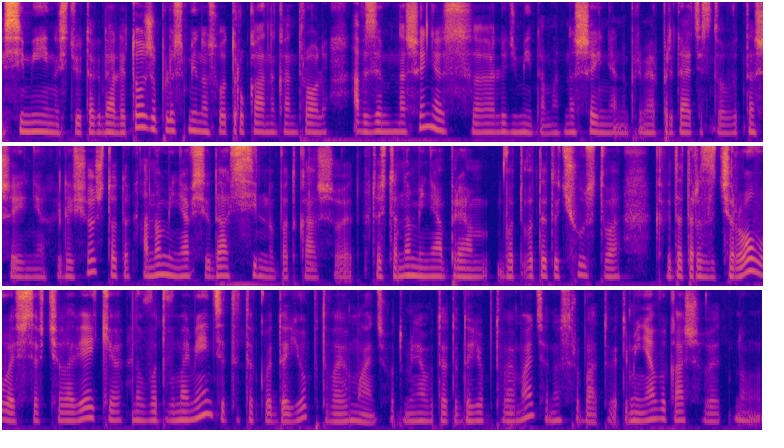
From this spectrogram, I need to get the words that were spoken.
семейностью и так далее, тоже плюс-минус вот рука на контроле, а взаимоотношения с э, людьми, там, отношения, например, предательство в отношениях или еще что-то, оно меня всегда сильно подкашивает. То есть оно меня прям, вот, вот это чувство, когда ты разочаровываешься в человеке, но вот в моменте ты такой, да ёб твою мать, вот у меня вот это да ёб твою мать, оно срабатывает. И меня выкашивает, ну,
